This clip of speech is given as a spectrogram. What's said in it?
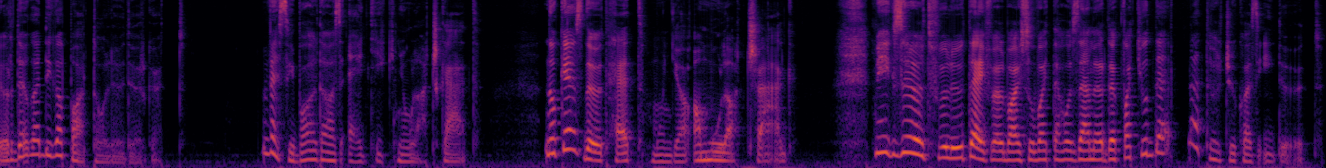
ördög addig a parttól lődörgött. Veszi Balda az egyik nyulacskát. No kezdődhet, mondja a mulatság. Még zöldfülű tejfölbajszó vagy te hozzám ördögfatyú, de ne töltsük az időt.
